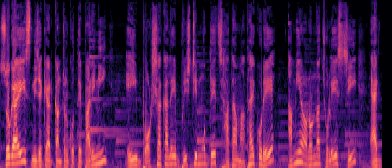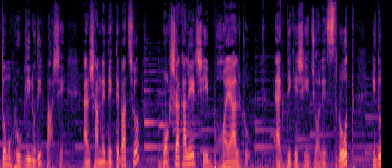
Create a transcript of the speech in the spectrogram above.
সো গাইস নিজেকে আর কন্ট্রোল করতে পারিনি। এই বর্ষাকালে বৃষ্টির মধ্যে ছাতা মাথায় করে আমি আর অনন্যা চলে এসেছি একদম হুগলি নদীর পাশে। অ্যান্ড সামনে দেখতে পাচ্ছ, বর্ষাকালের সেই ভয়াল রূপ। একদিকে সেই জলের স্রোত, কিন্তু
